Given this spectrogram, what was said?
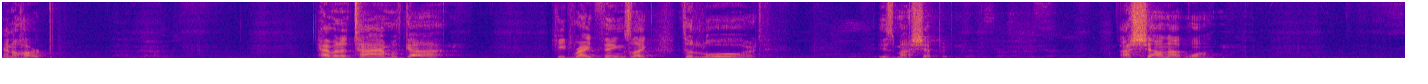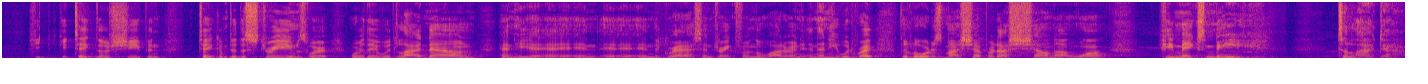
and a harp, having a time with God. He'd write things like, The Lord is my shepherd. I shall not want. He'd, he'd take those sheep and take them to the streams where, where they would lie down and he, in, in, in the grass and drink from the water. And, and then he would write, The Lord is my shepherd, I shall not want. He makes me to lie down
